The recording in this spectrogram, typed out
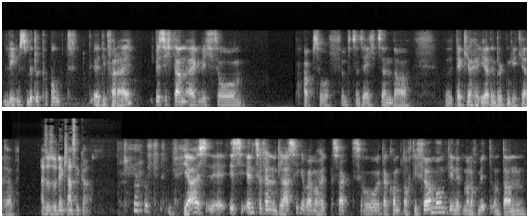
Lebensmittelpunkt äh, die Pfarrei, bis ich dann eigentlich so ab so 15, 16 da äh, der Kirche eher den Rücken gekehrt habe. Also so der Klassiker. Ja, es äh, ist insofern ein Klassiker, weil man heute sagt, so, da kommt noch die Firmung, die nimmt man noch mit und dann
